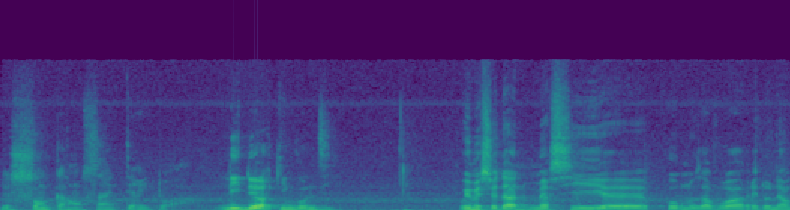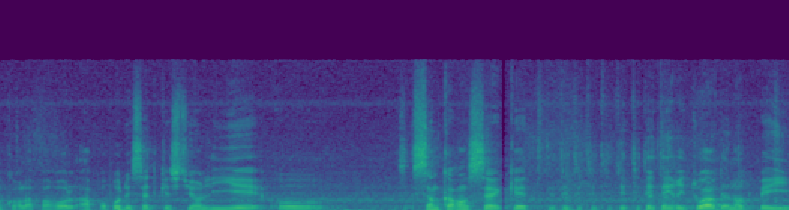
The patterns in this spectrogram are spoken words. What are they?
de 145 territoires? Leader Kingondi. Oui, Monsieur Dan, merci euh, pour nous avoir redonné encore la parole à propos de cette question liée aux 145 territoires de notre pays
